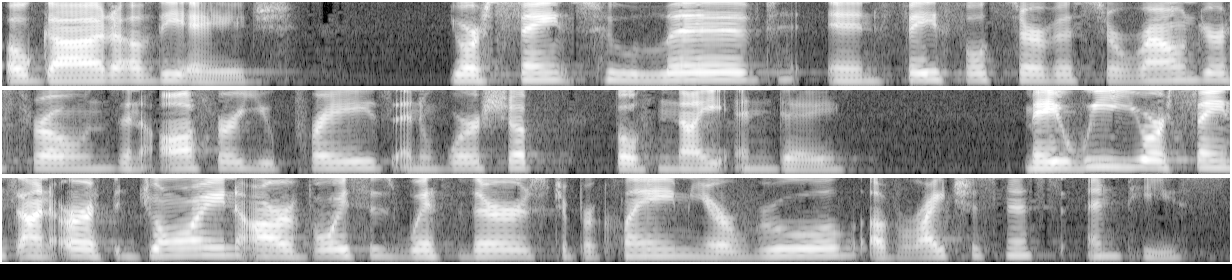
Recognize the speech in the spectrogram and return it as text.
O God of the age, your saints who lived in faithful service surround your thrones and offer you praise and worship both night and day. May we, your saints on earth, join our voices with theirs to proclaim your rule of righteousness and peace,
